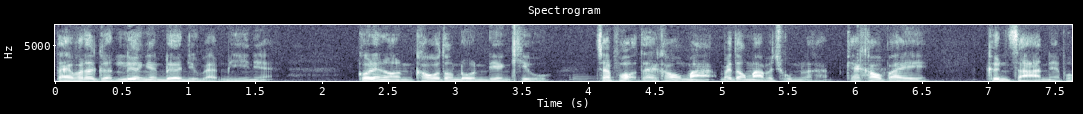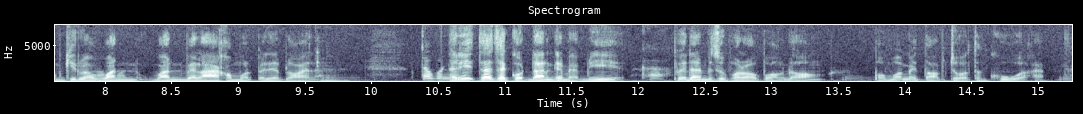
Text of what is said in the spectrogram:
แต่ว่าถ้าเกิดเรื่องยังเดินอยู่แบบนี้เนี่ยก็แน่นอนเขาก็ต้องโดนเรียงคิวอืมเฉพาะแต่เขามาไม่ต้องมาประชุมแล้วครับแค่เขาไป ขึ้นศาลเนี่ยผมคิดว่าวันวันเวลาเขาหมดไปเรียบร้อยแล้วแต่วันอันนี้นี้ถ้าจะกดดันกันแบบนี้ค่ะเพื่อดันไปสู่พรบปรองดองอืมผมว่าไม่ตอบโจทย์ทั้งคู่อะครับอืม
